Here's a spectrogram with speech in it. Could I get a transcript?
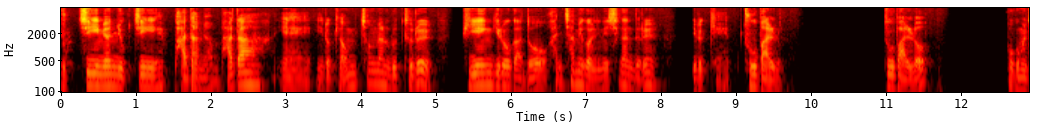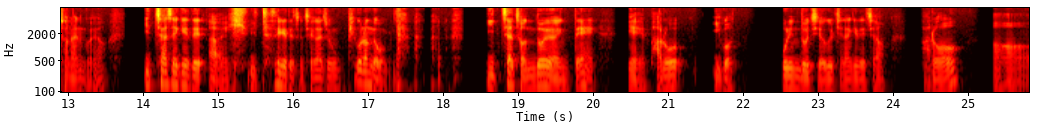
육지면 육지, 바다면 바다, 예, 이렇게 엄청난 루트를 비행기로 가도 한참이 걸리는 시간들을 이렇게 두 발로, 두 발로 복음을 전하는 거예요. 2차 세계 대, 아, 2차 세계 대전, 제가 좀 피곤한가 봅니다. 2차 전도 여행 때, 예, 바로 이곳, 고린도 지역을 지나게 되죠. 바로, 어,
